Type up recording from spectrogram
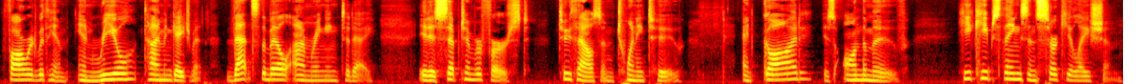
forward with him in real time engagement. That's the bell I'm ringing today. It is September 1st, 2022. And God is on the move. He keeps things in circulation,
